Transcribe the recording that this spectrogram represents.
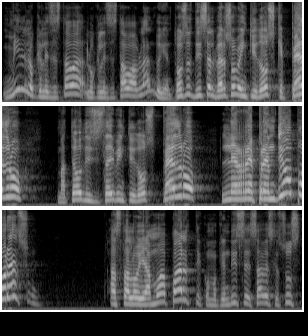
Mire lo que les estaba, lo que les estaba hablando. Y entonces dice el verso 22 que Pedro, Mateo 16, 22, Pedro le reprendió por eso. Hasta lo llamó aparte, como quien dice, sabes Jesús,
